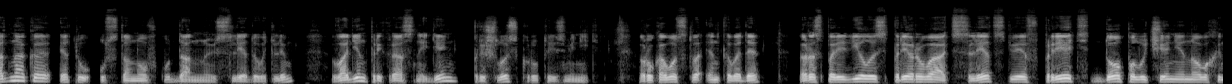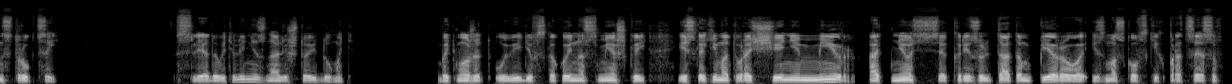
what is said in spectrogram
Однако эту установку, данную следователям, в один прекрасный день пришлось круто изменить. Руководство НКВД распорядилось прервать следствие впредь до получения новых инструкций. Следователи не знали, что и думать. Быть может, увидев, с какой насмешкой и с каким отвращением мир отнесся к результатам первого из московских процессов,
